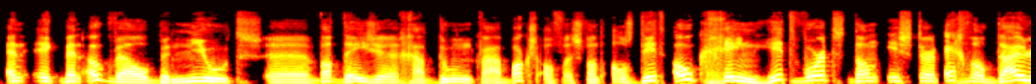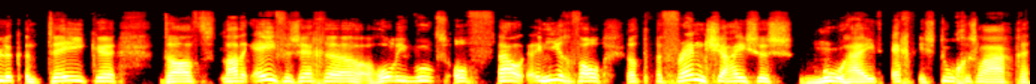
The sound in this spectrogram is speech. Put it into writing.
En ik ben ook wel benieuwd uh, wat deze gaat doen qua box office. Want als dit ook geen hit wordt, dan is er echt wel duidelijk een teken dat, laat ik even zeggen, Hollywood of nou in ieder geval dat de franchises moeheid echt is toegeslagen.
